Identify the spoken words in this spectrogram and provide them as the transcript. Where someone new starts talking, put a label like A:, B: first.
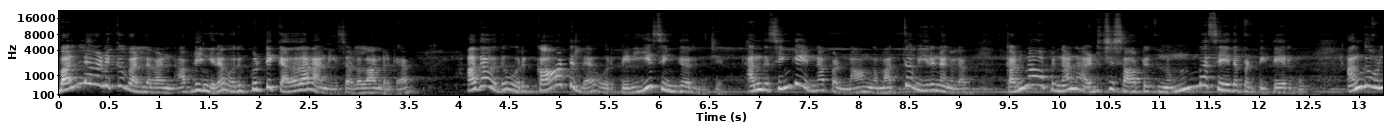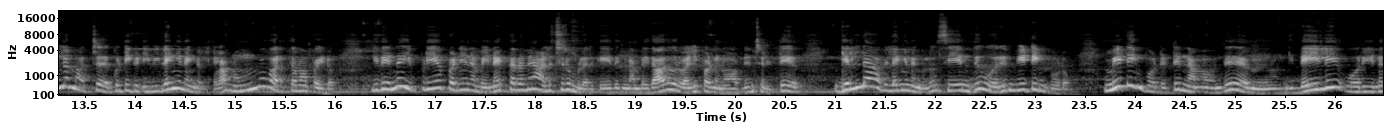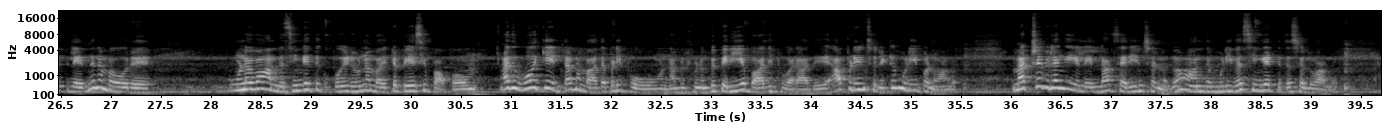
A: வல்லவனுக்கு வல்லவன் அப்படிங்கிற ஒரு குட்டி கதை தான் நான் இன்னைக்கு சொல்லலான் இருக்கேன். அதாவது ஒரு காட்டில் ஒரு பெரிய சிங்கம் இருந்துச்சு. அந்த சிங்கம் என்ன பண்ணால் அங்கே மற்ற உயிரினங்களை கண்ணா பின்னான்னு அடித்து சாப்பிட்டுட்டு ரொம்ப சேதப்படுத்திக்கிட்டே இருக்கும். அங்கே உள்ள மற்ற குட்டி குட்டி விலங்கினங்களுக்கெல்லாம் ரொம்ப வருத்தமாக போயிடும். இது என்ன இப்படியே பண்ணி நம்ம இணைத்தடனே அழிச்சிடும் போல இருக்குது இதுக்கு நம்ம ஏதாவது ஒரு வழி பண்ணணும் அப்படின்னு சொல்லிட்டு எல்லா விலங்கினங்களும் சேர்ந்து ஒரு மீட்டிங் போடும். மீட்டிங் போட்டுட்டு நம்ம வந்து டெய்லி ஒரு இனத்துலேருந்து நம்ம ஒரு உணவாக அந்த சிங்கத்துக்கு போயிடும் நம்ம கிட்ட பேசி பார்ப்போம். அது ஓகேன்ட்டா நம்ம அதைப்படி போவோம். நம்மளுக்கு ரொம்ப பெரிய பாதிப்பு வராது அப்படின்னு சொல்லிட்டு முடிவு பண்ணுவாங்க. மற்ற விலங்குகள் எல்லாம் சரின்னு சொன்னதும் அந்த முடிவை சிங்கத்திட்ட சொல்லுவாங்க.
